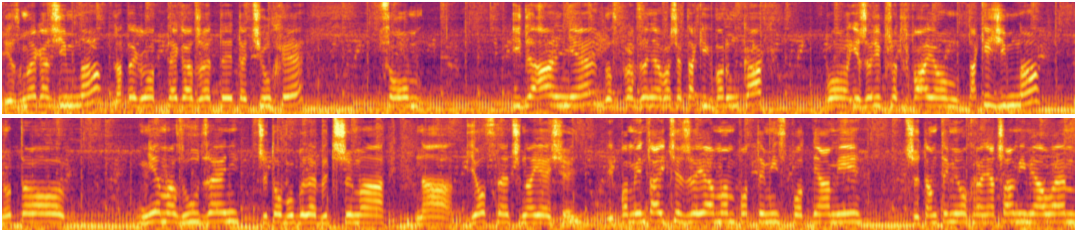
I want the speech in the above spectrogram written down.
Jest mega zimno, dlatego te gadżety, te ciuchy są idealnie do sprawdzenia właśnie w takich warunkach, bo jeżeli przetrwają takie zimno, no to nie ma złudzeń, czy to w ogóle wytrzyma na wiosnę, czy na jesień. I pamiętajcie, że ja mam pod tymi spodniami, czy tamtymi ochraniaczami miałem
